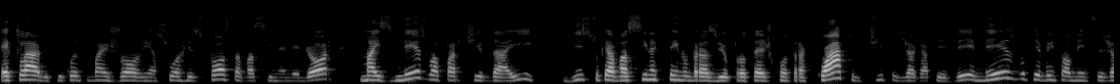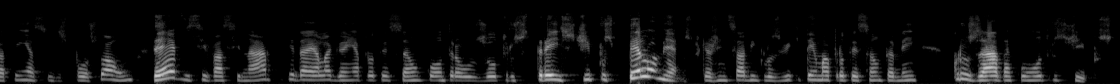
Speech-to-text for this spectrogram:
É claro que quanto mais jovem a sua resposta à vacina é melhor, mas mesmo a partir daí, visto que a vacina que tem no Brasil protege contra quatro tipos de HPV, mesmo que eventualmente você já tenha sido exposto a um, deve se vacinar, porque daí ela ganha proteção contra os outros três tipos, pelo menos, porque a gente sabe, inclusive, que tem uma proteção também cruzada com outros tipos.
